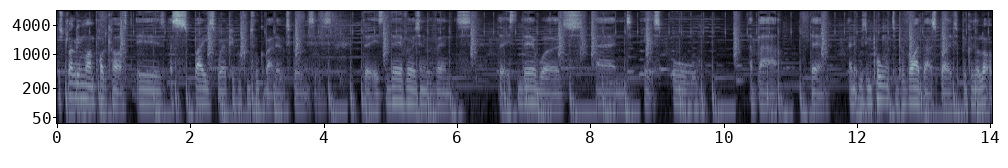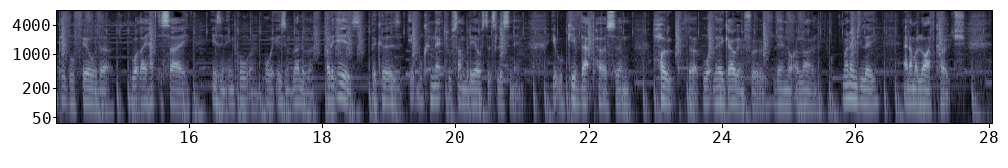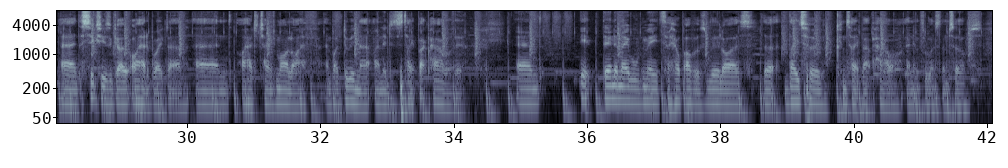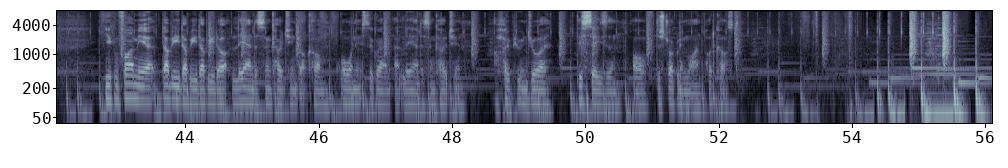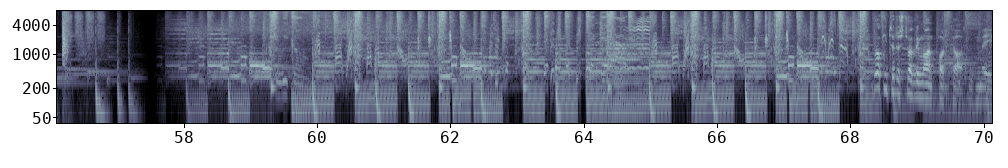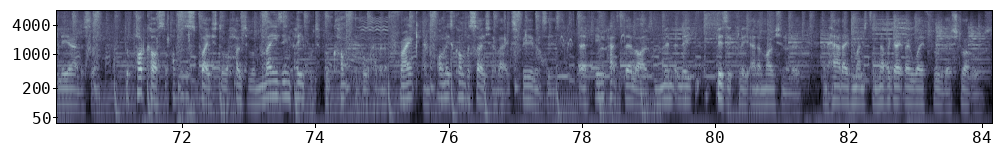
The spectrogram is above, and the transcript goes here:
The Struggling Mind podcast is a space where people can talk about their experiences, that it's their version of events, that it's their words, and it's all about them. And it was important to provide that space because a lot of people feel that what they have to say isn't important or it isn't relevant. But it is because it will connect with somebody else that's listening. It will give that person hope that what they're going through, they're not alone. My name's Lee and I'm a life coach. And six years ago, I had a breakdown and I had to change my life. And by doing that, I needed to take back power of it. And it then enabled me to help others realise that they too can take back power and influence themselves. You can find me at www.leeandersoncoaching.com or on Instagram at leeandersoncoaching. I hope you enjoy this season of the Struggling Mind podcast. Welcome to the Struggling Mind podcast with me, Lee Anderson. The podcast offers a space to a host of amazing people to feel comfortable having a frank and honest conversation about experiences that have impacted their lives mentally, physically, and emotionally, and how they've managed to navigate their way through their struggles.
